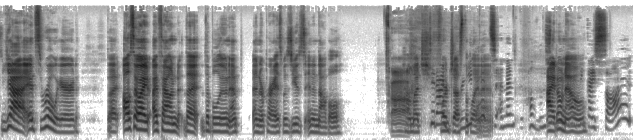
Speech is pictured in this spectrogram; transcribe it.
Yeah, it's real weird. But also, I, I found that the balloon em- enterprise was used in a novel. Ah, How much Did for I just the planet? it and then? I don't know. I think I saw it.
